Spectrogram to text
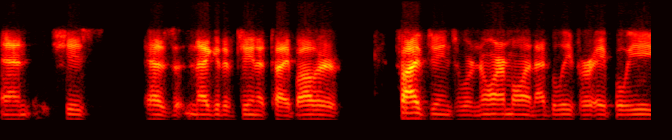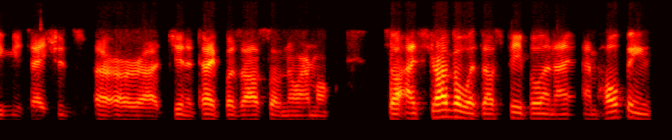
And she's has negative genotype. All her five genes were normal, and I believe her ApoE mutations or, or uh, genotype was also normal. So I struggle with those people, and I, I'm hoping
